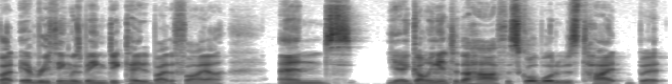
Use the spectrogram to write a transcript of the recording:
but everything was being dictated by the fire. And yeah, going into the half, the scoreboard was tight, but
